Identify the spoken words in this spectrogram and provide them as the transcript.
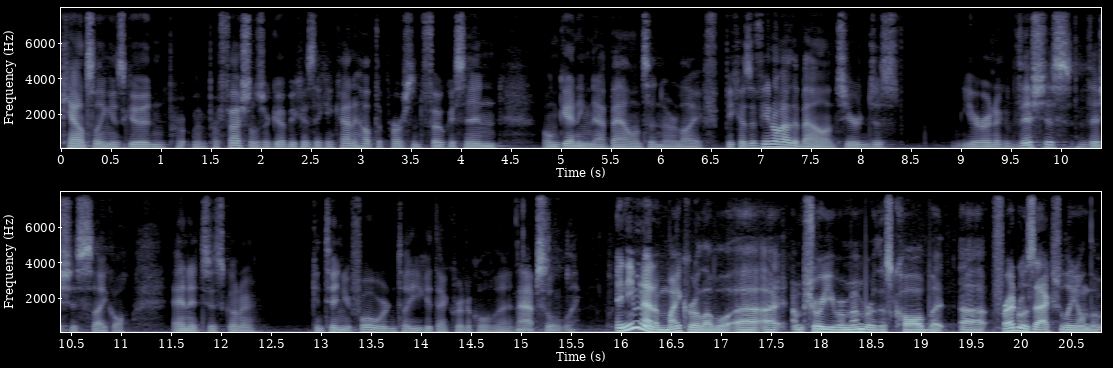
counseling is good and, pro- and professionals are good because they can kind of help the person focus in on getting that balance in their life. Because if you don't have the balance, you're just you're in a vicious, vicious cycle, and it's just going to continue forward until you get that critical event. Absolutely and even at a micro level, uh, I, am sure you remember this call, but uh, Fred was actually on the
